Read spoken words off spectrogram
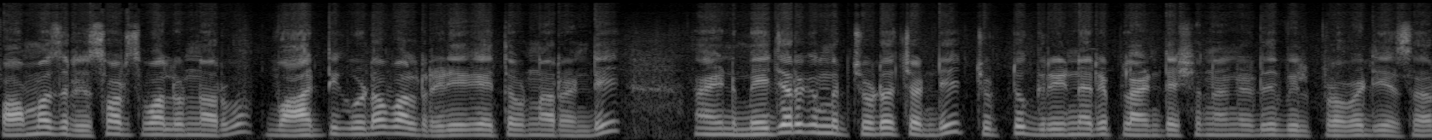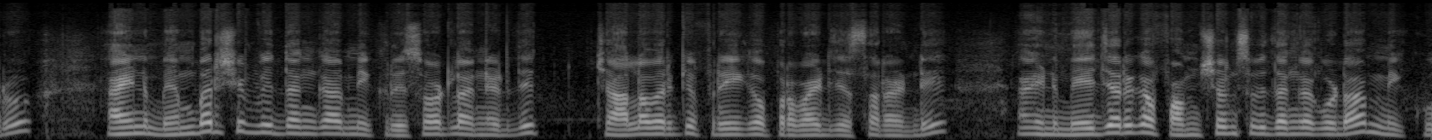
ఫామ్ హౌస్ రిసార్ట్స్ వాళ్ళు ఉన్నారో వాటి కూడా వాళ్ళు రెడీగా అయితే ఉన్నారండి. అండ్ మేజర్గా మీరు చూడొచ్చండి చుట్టూ గ్రీనరీ ప్లాంటేషన్ అనేది వీళ్ళు ప్రొవైడ్ చేశారు. అండ్ మెంబర్షిప్ విధంగా మీకు రిసార్ట్లు అనేది చాలా వరకు ఫ్రీగా ప్రొవైడ్ చేస్తారండి. అండ్ మేజర్గా ఫంక్షన్స్ విధంగా కూడా మీకు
